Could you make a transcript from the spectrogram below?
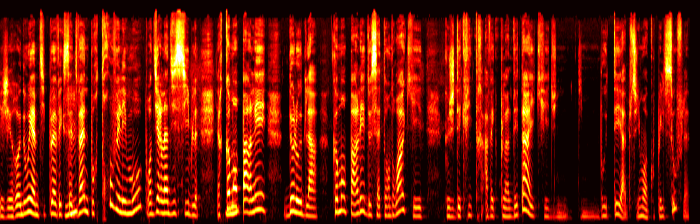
Et j'ai renoué un petit peu avec cette Mm. veine pour trouver les mots, pour dire l'indicible. C'est-à-dire comment Mm. parler de l'au-delà, comment parler de cet endroit qui est que je décris avec plein de détails, qui est d'une beauté absolument à couper le souffle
